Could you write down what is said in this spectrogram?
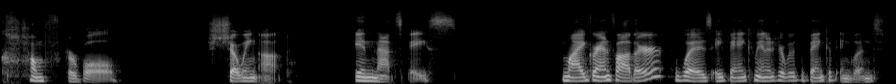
comfortable showing up in that space. My grandfather was a bank manager with the Bank of England.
